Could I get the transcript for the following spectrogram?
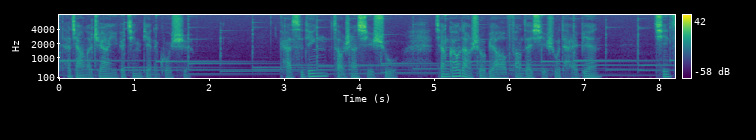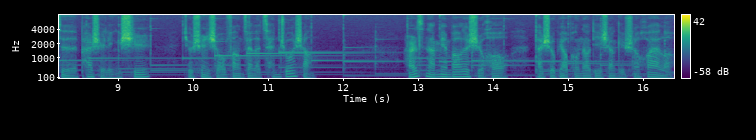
他讲了这样一个经典的故事。卡斯丁早上洗漱，将高档手表放在洗漱台边。妻子怕水淋湿，就顺手放在了餐桌上。儿子拿面包的时候，把手表碰到地上给摔坏了。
